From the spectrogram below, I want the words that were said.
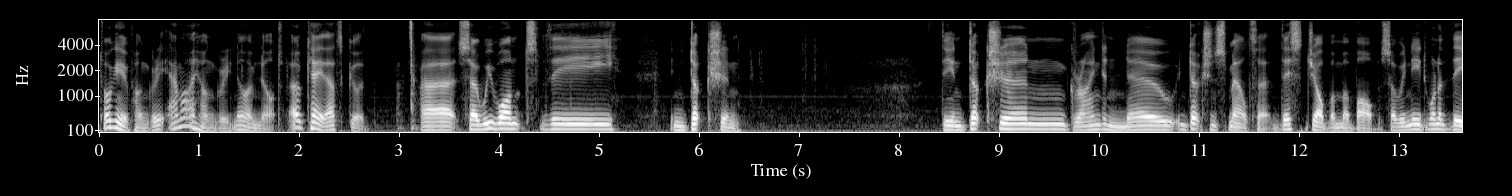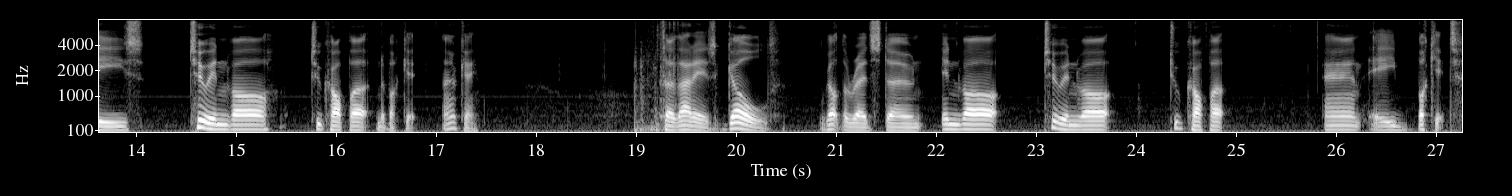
Talking of hungry, am I hungry? No, I'm not. Okay, that's good. Uh, so we want the induction. The induction grinder, no. Induction smelter. This job on my bob. So we need one of these. Two invar, two copper, and a bucket. Okay. So that is gold. We've got the redstone. Invar, two invar, two copper, and a bucket.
